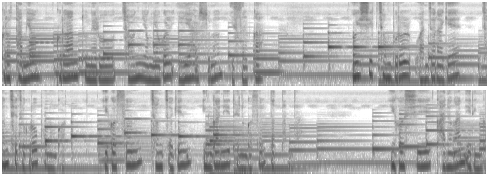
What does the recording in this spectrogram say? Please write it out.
그렇다면 그러한 두뇌로 전 영역을 이해할 수는 있을까? 의식 전부를 완전하게 전체적으로 보는 것. 이것은 전적인 인간이 되는 것을 뜻한다. 이것이 가능한 일인가?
